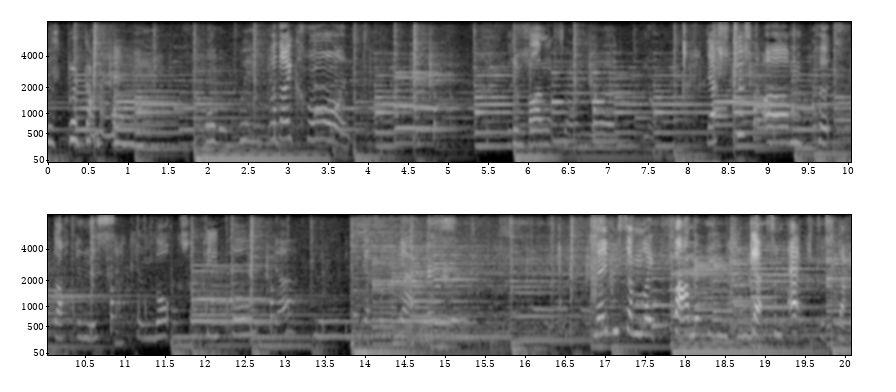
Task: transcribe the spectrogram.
Just put them in. For the win. But I can't. You can balance on your No. Let's just um put stuff in the second box for people. Yeah. We can get something else. Maybe some like family. We can get some extra stuff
